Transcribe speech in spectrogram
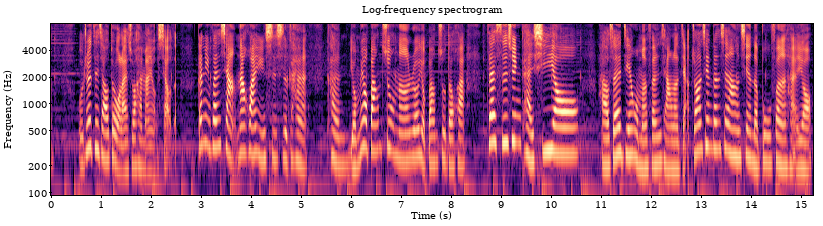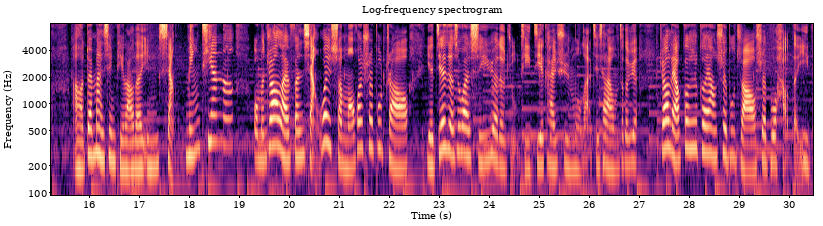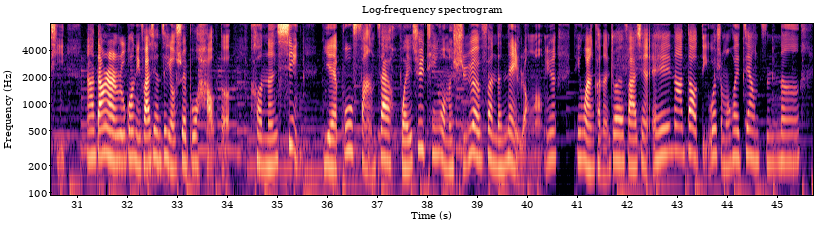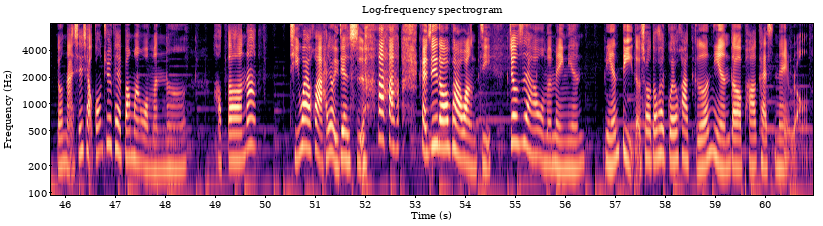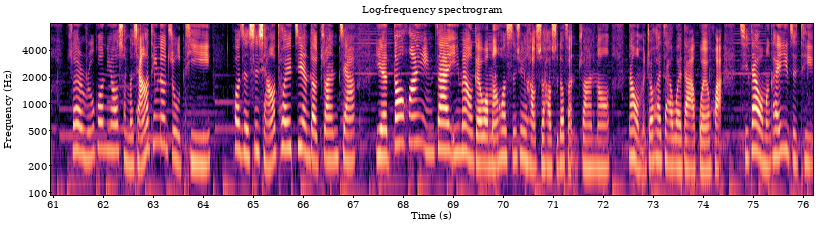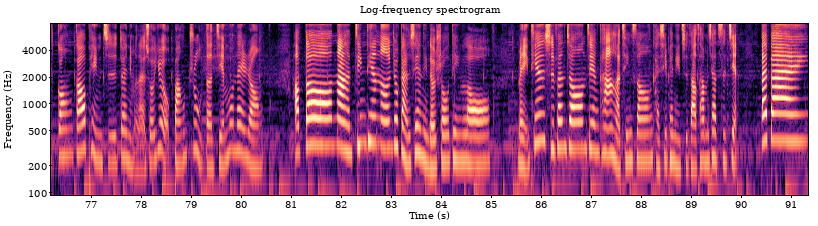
我觉得这招对我来说还蛮有效的，跟你分享。那欢迎试试看。看有没有帮助呢？如果有帮助的话，再私信凯西哟。好，所以今天我们分享了甲状腺跟肾上腺的部分，还有啊对慢性疲劳的影响。明天呢，我们就要来分享为什么会睡不着，也接着是为十一月的主题揭开序幕啦。接下来我们这个月就要聊各式各样睡不着、睡不好的议题。那当然，如果你发现自己有睡不好的，可能性也不妨再回去听我们十月份的内容哦，因为听完可能就会发现，哎，那到底为什么会这样子呢？有哪些小工具可以帮忙我们呢？好的，那题外话还有一件事，哈哈，可惜都怕忘记，就是啊，我们每年年底的时候都会规划隔年的 podcast 内容，所以如果你有什么想要听的主题，或者是想要推荐的专家，也都欢迎在 email 给我们或私讯好时好时的粉砖哦。那我们就会再为大家规划，期待我们可以一直提供高品质，对你们来说又有帮助的节目内容。好的，那今天呢就感谢你的收听喽。每天十分钟，健康好轻松，凯西陪你吃早餐，我们下次见，拜拜。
